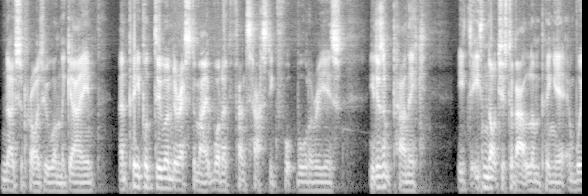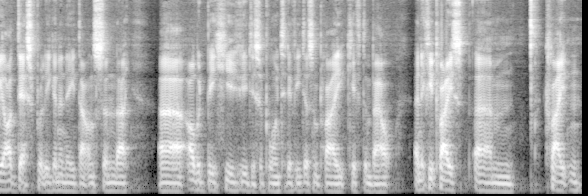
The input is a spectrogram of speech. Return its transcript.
No surprise we won the game. And people do underestimate what a fantastic footballer he is. He doesn't panic. he's not just about lumping it, and we are desperately going to need that on Sunday. Uh, I would be hugely disappointed if he doesn't play Kieftenbeld, and if he plays um, Clayton,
